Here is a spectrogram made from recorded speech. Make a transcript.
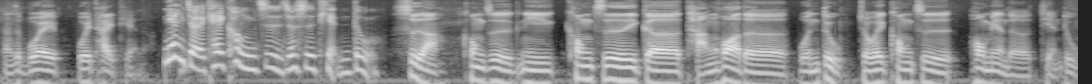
但是不会不会太甜了。酿酒也可以控制，就是甜度。是啊，控制你控制一个糖化的温度，就会控制后面的甜度。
